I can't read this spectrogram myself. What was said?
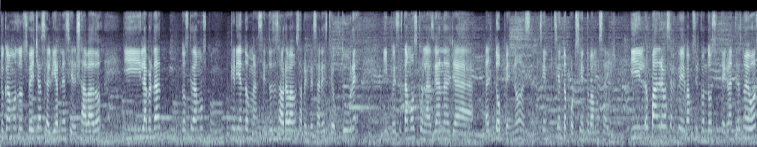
Tocamos dos fechas, el viernes y el sábado, y la verdad nos quedamos con, queriendo más. Entonces ahora vamos a regresar este octubre y pues estamos con las ganas ya al tope, ¿no? O sea, cien- 100% vamos a ir. Y lo padre va a ser que vamos a ir con dos integrantes nuevos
